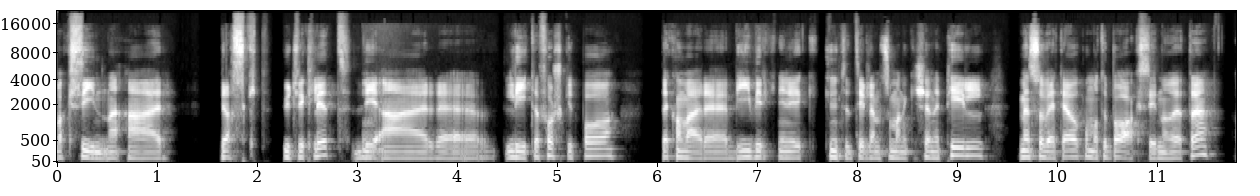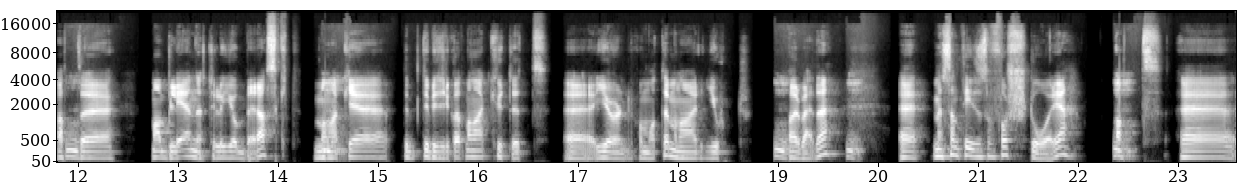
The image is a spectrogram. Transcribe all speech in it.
vaksinene er raskt utviklet. De er er lite forsket på. Det kan være bivirkninger knyttet til dem som man ikke kjenner til. Men så vet jeg jo på en måte baksiden av dette, at mm. uh, man ble nødt til å jobbe raskt. Man har mm. ikke, det, det, betyr ikke at man har kuttet uh, hjørner, på en måte, man har gjort mm. arbeidet. Mm. Uh, men samtidig så forstår jeg mm. at uh,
